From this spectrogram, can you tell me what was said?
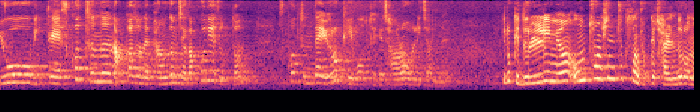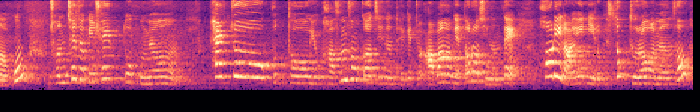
요 밑에 스커트는 아까 전에 방금 제가 코디해줬던 스커트인데 이렇게 입어도 되게 잘 어울리지 않나요? 이렇게 늘리면 엄청 신축성 좋게 잘 늘어나고 전체적인 shape도 보면 팔 쪽부터 이 가슴선까지는 되게 좀 아방하게 떨어지는데 허리 라인이 이렇게 쏙 들어가면서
